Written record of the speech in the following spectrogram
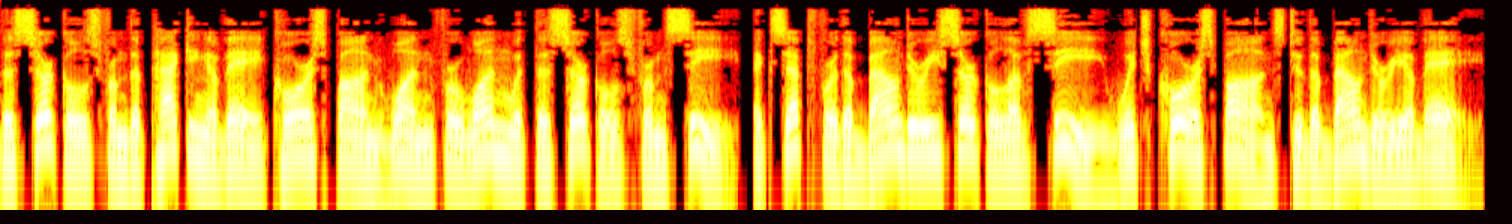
The circles from the packing of A correspond one for one with the circles from C, except for the boundary circle of C which corresponds to the boundary of A.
